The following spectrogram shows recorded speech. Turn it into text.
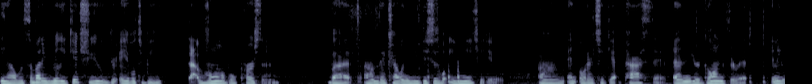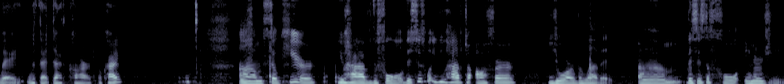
You know, when somebody really gets you, you're able to be that vulnerable person. But um, they're telling you this is what you need to do um, in order to get past it. And you're going through it anyway with that death card, okay? Um, so here you have the fool. This is what you have to offer your beloved. Um, this is the fool energy.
